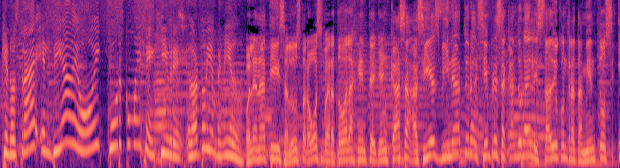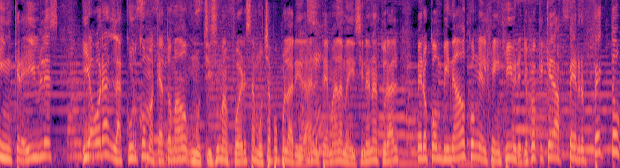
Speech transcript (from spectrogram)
que nos trae el día de hoy cúrcuma y jengibre. Eduardo, bienvenido. Hola Nati, saludos para vos y para toda la gente allá en casa. Así es, Natural siempre sacándola del estadio con tratamientos increíbles increíbles. Y ahora la cúrcuma que ha tomado muchísima fuerza, mucha popularidad en el tema de la medicina natural, pero combinado con el jengibre. Yo creo que queda perfecto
